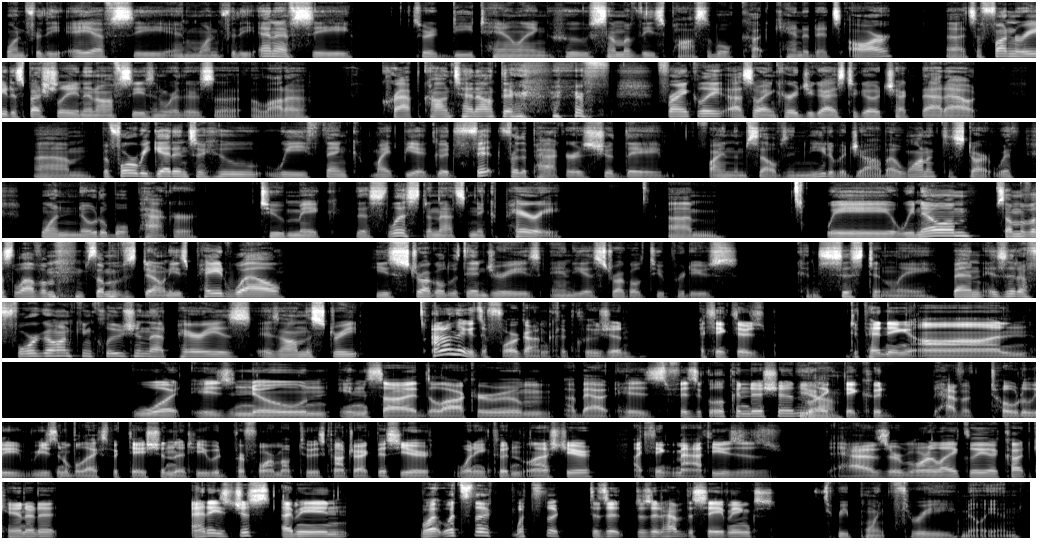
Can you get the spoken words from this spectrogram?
one for the AFC and one for the NFC, sort of detailing who some of these possible cut candidates are. Uh, it's a fun read, especially in an off season where there's a, a lot of crap content out there, frankly. Uh, so I encourage you guys to go check that out. Um, before we get into who we think might be a good fit for the Packers, should they find themselves in need of a job, I wanted to start with one notable Packer to make this list, and that's Nick Perry. Um, we we know him. Some of us love him. Some of us don't. He's paid well. He's struggled with injuries, and he has struggled to produce consistently. Ben, is it a foregone conclusion that Perry is is on the street? I don't think it's a foregone conclusion. I think there's, depending on what is known inside the locker room about his physical condition, Yeah. like they could have a totally reasonable expectation that he would perform up to his contract this year when he couldn't last year. I think Matthews is as or more likely a cut candidate. And he's just, I mean, what what's the what's the does it does it have the savings? Three point three million.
